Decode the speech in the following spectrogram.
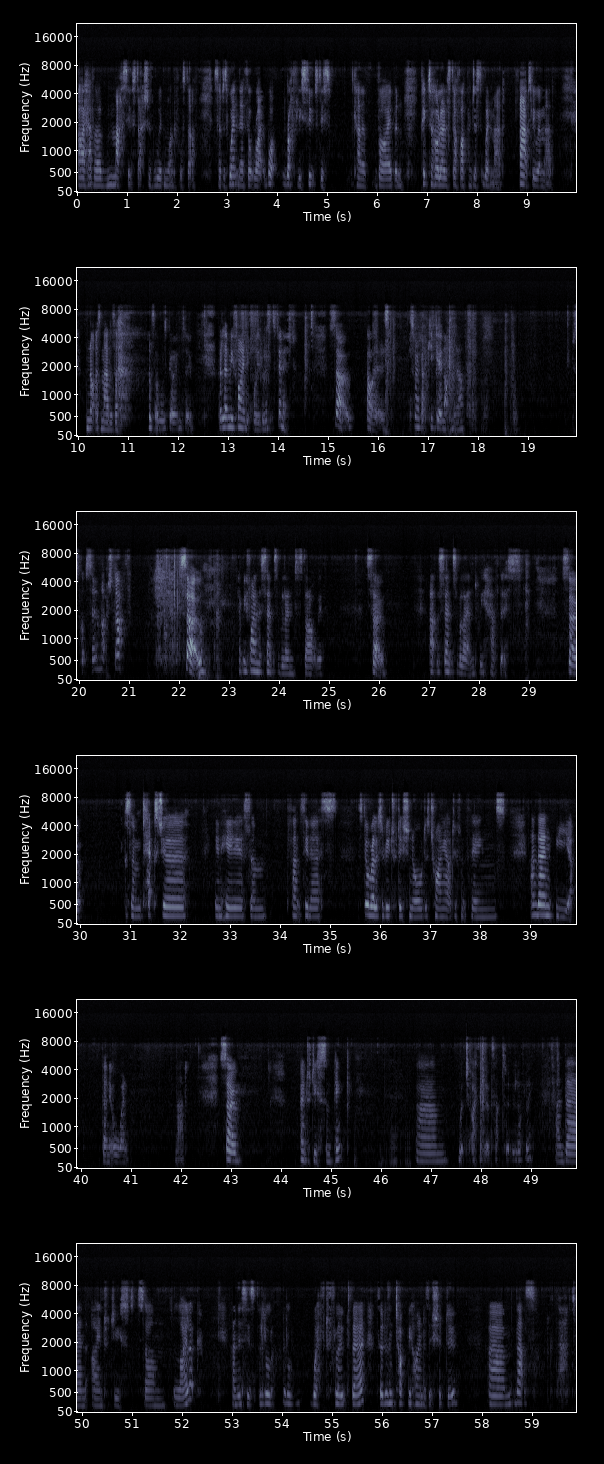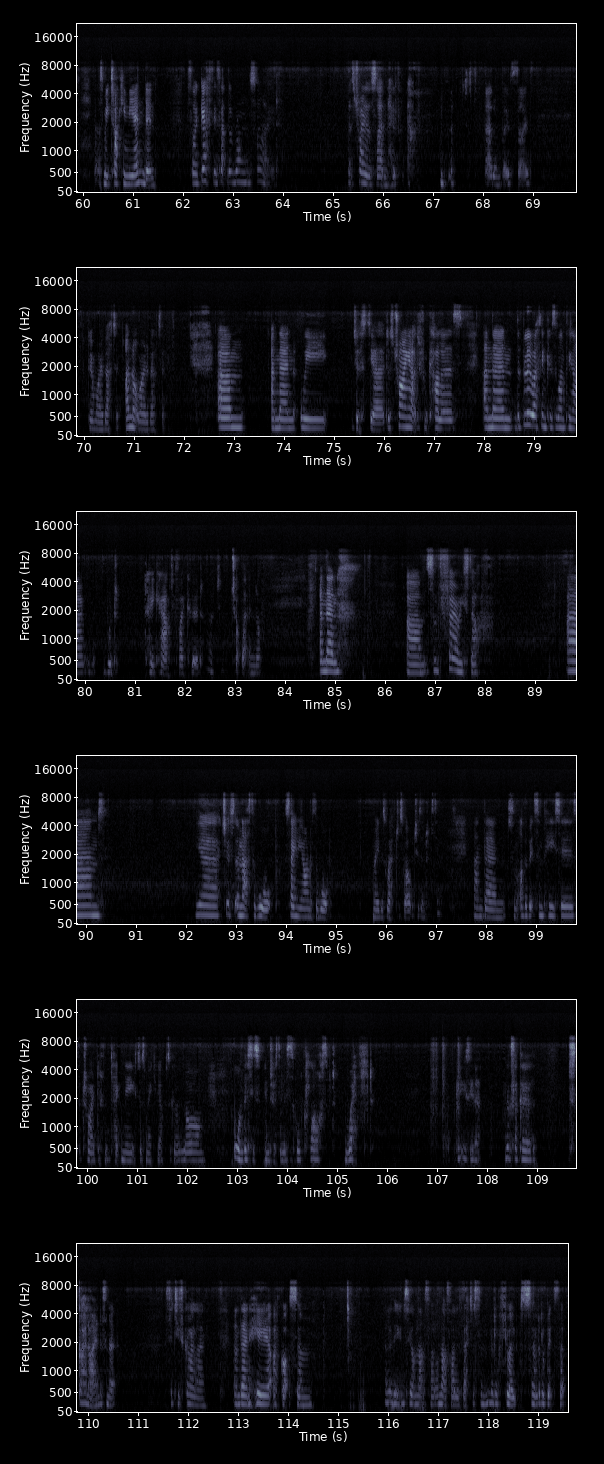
I have a massive stash of weird and wonderful stuff. So I just went there thought right what roughly suits this kind of vibe? And picked a whole load of stuff up and just went mad. Absolutely went mad. Not as mad as I as I was going to. But let me find it for you because it's finished. So, oh, there it is. Sorry about keep getting up now. Just got so much stuff. So, let me find the sensible end to start with. So, at the sensible end, we have this. So, some texture in here, some fanciness, still relatively traditional, just trying out different things. And then, yeah, then it all went mad. So I introduced some pink, um, which I think looks absolutely lovely. And then I introduced some lilac, and this is a little little weft float there, so it doesn't tuck behind as it should do. Um, that's look at that. That's me tucking the end in. So I guess is that the wrong side? Let's try the other side and hope. Just bad on both sides. Don't worry about it. I'm not worried about it. Um, and then we just, yeah, just trying out different colours. And then the blue, I think, is the one thing I would take out if I could. I'd chop that end off. And then um, some fairy stuff. And yeah, just, and that's the warp. Same yarn as the warp made as weft as well, which is interesting and then some other bits and pieces. I tried different techniques, just making it up as I go along. Oh, and this is interesting. This is called clasped weft. Can you see that? looks like a skyline, doesn't it? City skyline. And then here I've got some, I don't think you can see on that side. On that side is better. Some little floats, so little bits that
